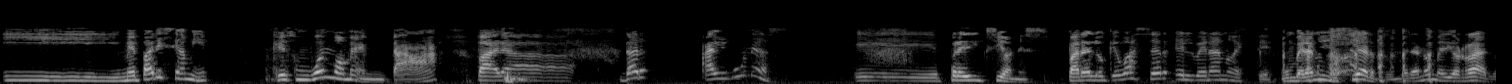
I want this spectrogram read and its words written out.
y me parece a mí que es un buen momento para dar algunas eh, predicciones para lo que va a ser el verano este. Un verano incierto, un verano medio raro.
